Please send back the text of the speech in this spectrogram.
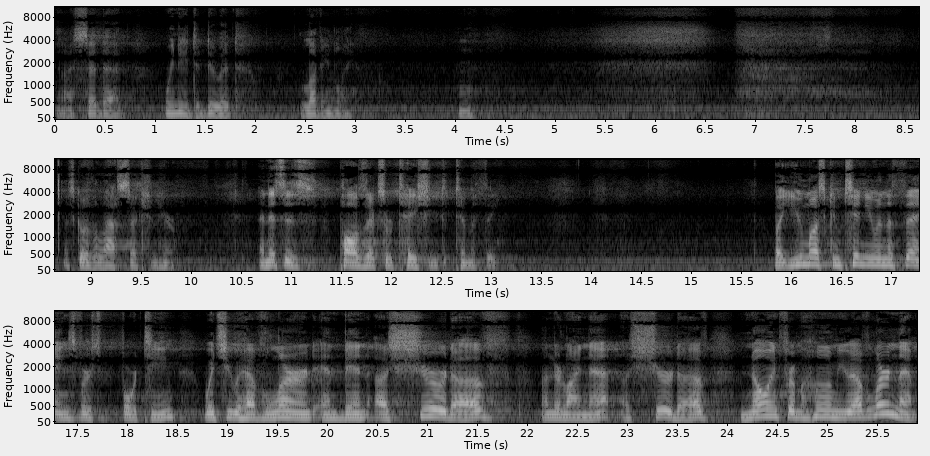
And I said that we need to do it lovingly. Hmm. Let's go to the last section here. And this is Paul's exhortation to Timothy. But you must continue in the things, verse 14, which you have learned and been assured of. Underline that, assured of, knowing from whom you have learned them,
